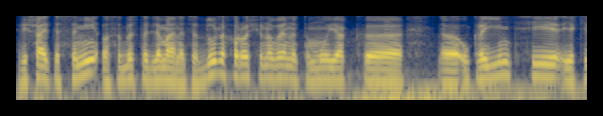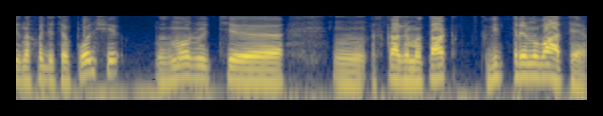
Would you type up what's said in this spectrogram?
Рішайте самі. Особисто для мене це дуже хороші новини, тому як українці, які знаходяться в Польщі, зможуть, скажімо так, відтренувати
